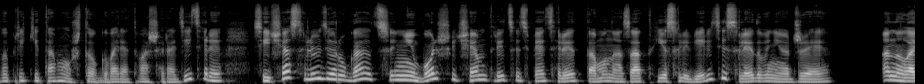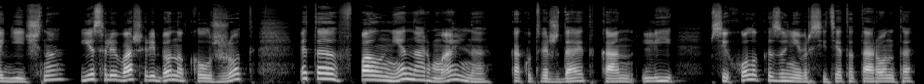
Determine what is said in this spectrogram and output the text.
вопреки тому, что говорят ваши родители, сейчас люди ругаются не больше, чем 35 лет тому назад, если верить исследованию Джея. Аналогично, если ваш ребенок лжет, это вполне нормально, как утверждает Кан Ли, психолог из Университета Торонто,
